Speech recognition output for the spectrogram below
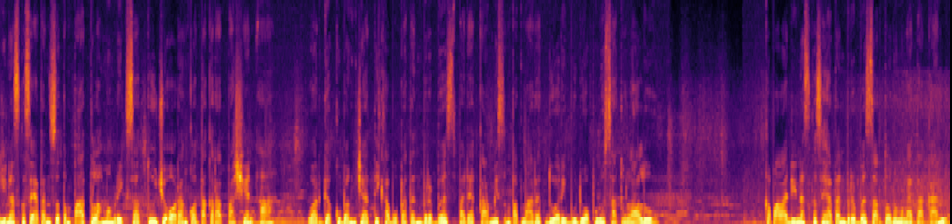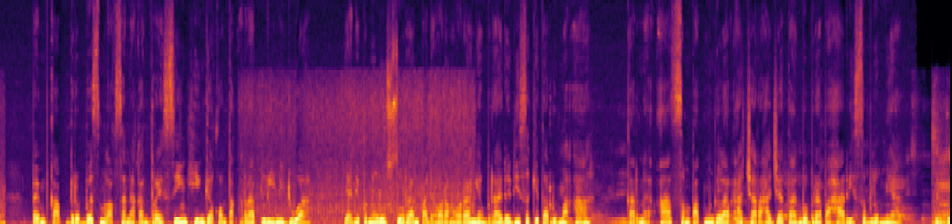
Dinas Kesehatan setempat telah memeriksa tujuh orang kontak erat pasien A, warga Kubang Jati, Kabupaten Brebes pada Kamis 4 Maret 2021 lalu. Kepala Dinas Kesehatan Brebes Sartono mengatakan, Pemkap Brebes melaksanakan tracing hingga kontak erat lini 2, yakni penelusuran pada orang-orang yang berada di sekitar rumah A, karena A sempat menggelar acara hajatan beberapa hari sebelumnya. Itu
